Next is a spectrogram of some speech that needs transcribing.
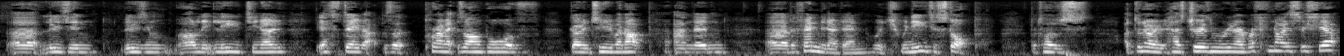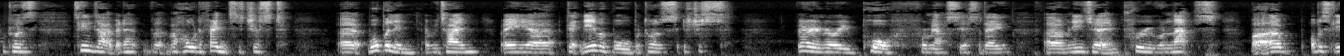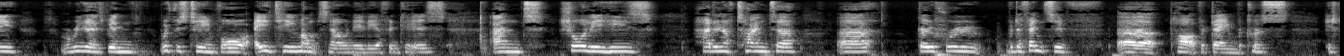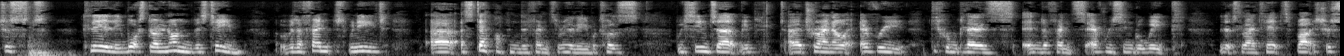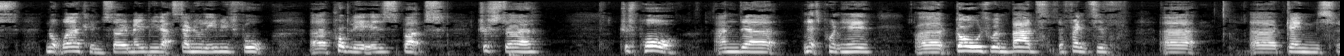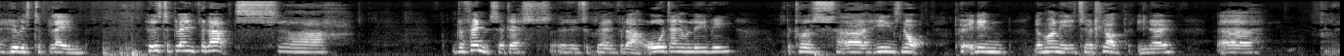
Uh, losing losing our leads, you know. Yesterday that was a prime example of going two men up and then defending again, which we need to stop because I don't know, has Jose Mourinho recognised this yet? Because it seems like the, the whole defence is just uh, wobbling every time they uh, get near the ball because it's just very, very poor from us yesterday. Um, we need to improve on that. But uh, obviously, Mourinho's been with this team for 18 months now, nearly, I think it is. And surely he's had enough time to uh, go through the defensive uh, part of the game because it's just clearly what's going on with this team. With the defence, we need uh, a step up in defence really because we seem to be uh, trying out every different players in defence every single week. Looks like it, but it's just not working. So maybe that's Daniel Levy's fault. Uh, probably it is, but just uh, just poor. And uh, next point here, uh, goals when bad defensive uh, games. Who is to blame? Who's to blame for that? Defence, I guess, who's to blame for that, or Daniel Levy, because he's not putting in the money to the club, you know. Uh,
